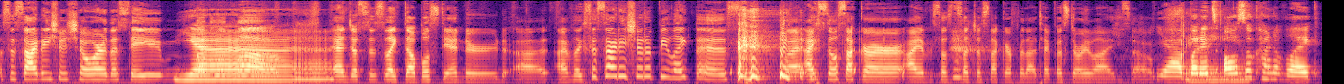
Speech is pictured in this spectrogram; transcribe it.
society should show her the same yeah. level of love, and just this like double standard. Uh, I'm like, society shouldn't be like this. but I still sucker. I am so, such a sucker for that type of storyline. So yeah, Same. but it's also kind of like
